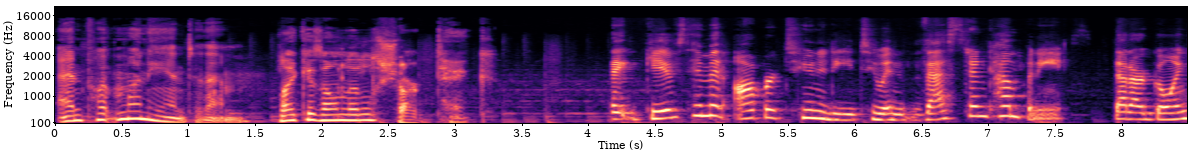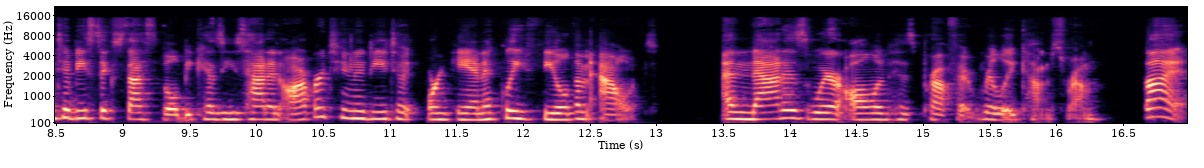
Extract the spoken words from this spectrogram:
and put money into them. Like his own little shark tank. It gives him an opportunity to invest in companies that are going to be successful because he's had an opportunity to organically feel them out. And that is where all of his profit really comes from. But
